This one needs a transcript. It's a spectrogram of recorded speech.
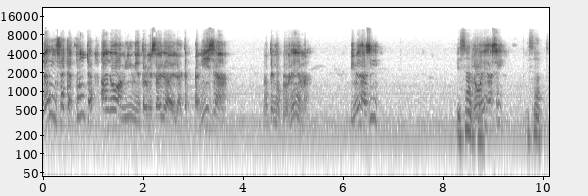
nadie saca cuenta. Ah, no, a mí mientras me salga de la ca- canilla, no tengo problema. Y no es así, exacto, no es así. exacto.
